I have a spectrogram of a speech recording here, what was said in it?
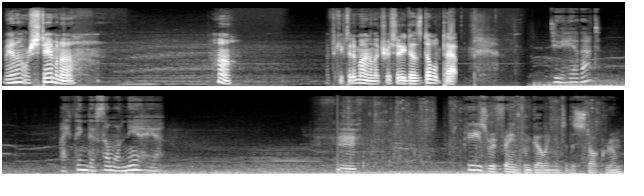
Mana or stamina? Huh. I have to keep that in mind. Electricity does double tap. Do you hear that? I think there's someone near here. Hmm. Please refrain from going into the stockroom.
